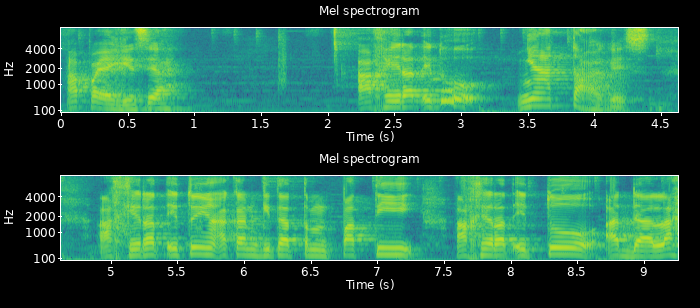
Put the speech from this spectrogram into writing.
apa ya guys ya? Akhirat itu nyata guys. Akhirat itu yang akan kita tempati. Akhirat itu adalah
